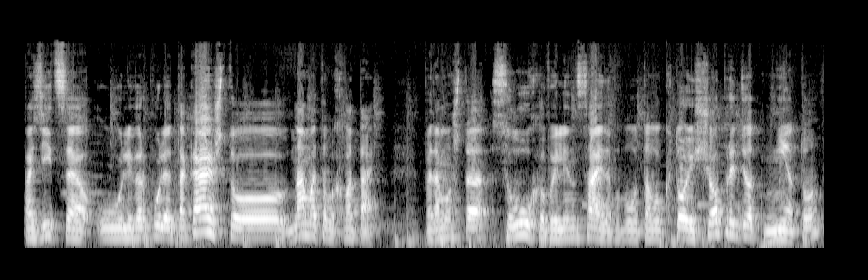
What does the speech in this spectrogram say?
позиция у Ливерпуля такая, что нам этого хватает. Потому что слухов или инсайда по поводу того, кто еще придет, нету.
